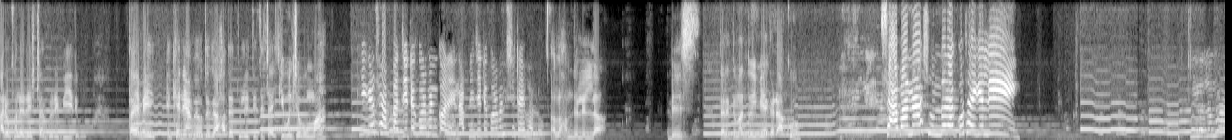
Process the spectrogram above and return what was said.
আর ওখানে রেজিস্টার করে বিয়ে দেবো। তাই আমি এখানে আমি ওদেরকে হাতে তুলে দিতে চাই। কি বলছো বৌমা? ঠিক আছে আব্বা যেটা করবেন করেন। আপনি যেটা করবেন সেটাই ভালো। আলহামদুলিল্লাহ। বেশ তাহলে তোমার দুই মেয়েকে রাখো সাবানা সুন্দরা কোথায় গেলি? কি হলো মা?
